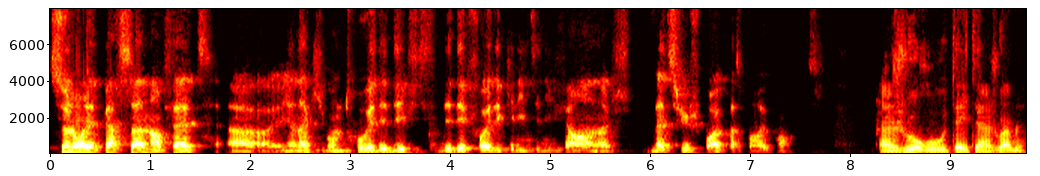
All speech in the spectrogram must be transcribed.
selon les personnes, en fait, euh, il y en a qui vont me trouver des, défauts et des qualités différentes. Là-dessus, je pourrais pas trop répondre. Un jour où t'as été injouable?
